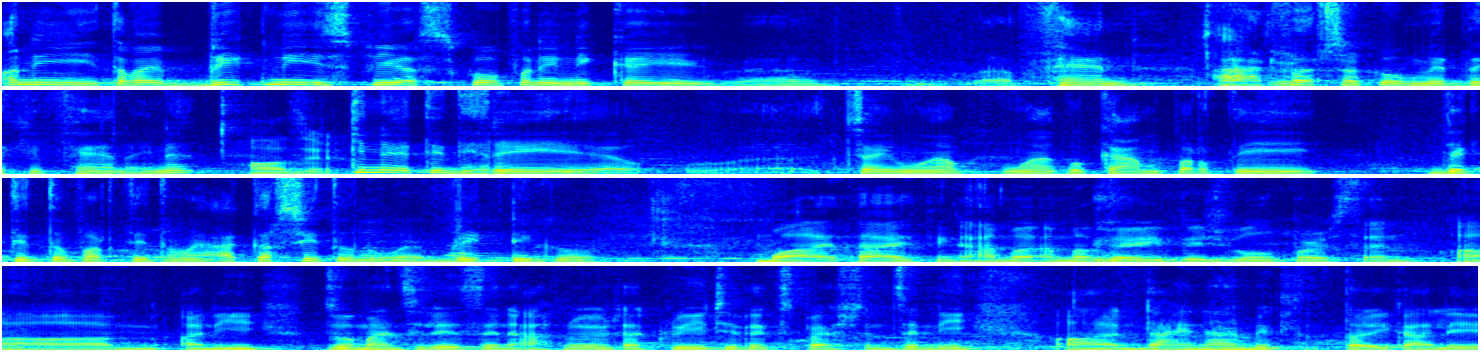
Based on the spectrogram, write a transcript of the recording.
अनि तपाईँ ब्रिटनी स्पियर्सको पनि निकै फ्यान आठ। वर्षको उमेरदेखि फ्यान होइन। किन यति धेरै चाहिँ उहाँ उहाँको कामप्रति व्यक्तित्वप्रति तपाईँ आकर्षित हुनुभयो ब्रिटनीको मलाई त I think I'm I'm a very visual person अनि जो मान्छेले चाहिँ आफ्नो एउटा क्रिएटिभ एक्सप्रेसन चाहिँ नि डाइनामिक तरिकाले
